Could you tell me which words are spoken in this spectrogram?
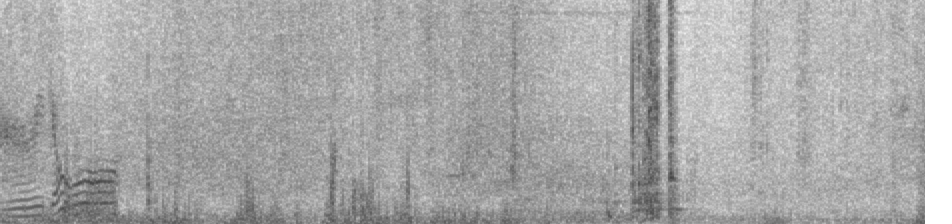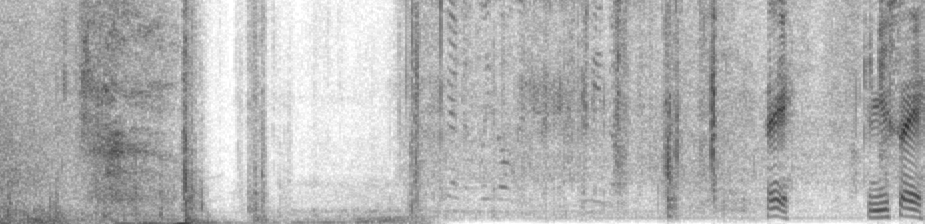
There we go. You guys just leave those in. You need those. Hey, can you say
